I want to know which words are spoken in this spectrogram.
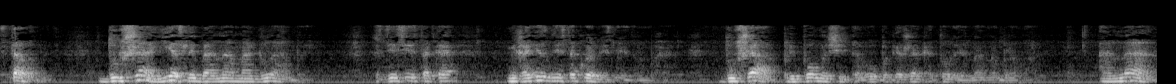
Стало быть, душа, если бы она могла бы, здесь есть такая, механизм здесь такой объясняет Рамбхан. Душа при помощи того багажа, который она набрала, она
